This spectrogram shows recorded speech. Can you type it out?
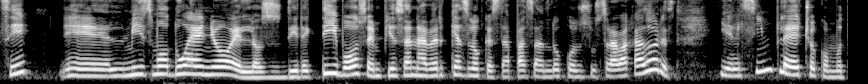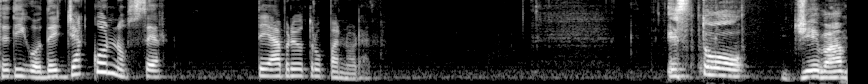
¿sí? El mismo dueño, los directivos empiezan a ver qué es lo que está pasando con sus trabajadores. Y el simple hecho, como te digo, de ya conocer, te abre otro panorama. Esto lleva,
